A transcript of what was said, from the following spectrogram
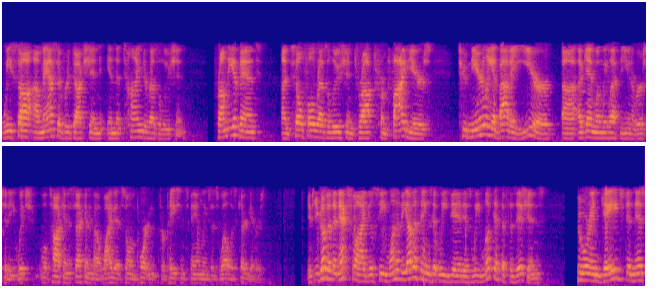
we saw a massive reduction in the time to resolution. From the event until full resolution dropped from five years to nearly about a year, uh, again, when we left the university, which we'll talk in a second about why that's so important for patients, families, as well as caregivers. If you go to the next slide, you'll see one of the other things that we did is we looked at the physicians who were engaged in this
